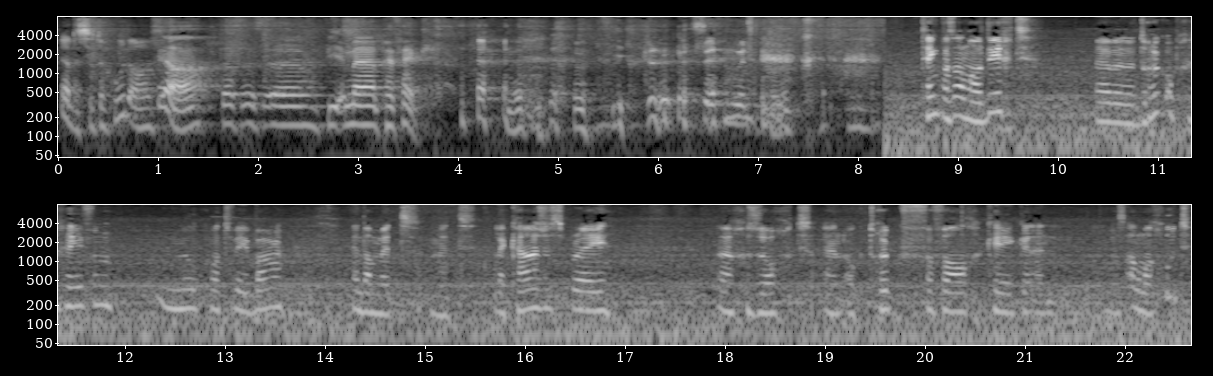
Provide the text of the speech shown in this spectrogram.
Ja, das sieht doch gut aus. Ja, das ist äh, wie immer perfekt. Sehr gut. Tank was allemaal dicht. We hebben de druk opgegeven, 0,2 bar. En dan met, met lekkagespray eh, gezocht en ook drukverval gekeken. En was allemaal goed.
